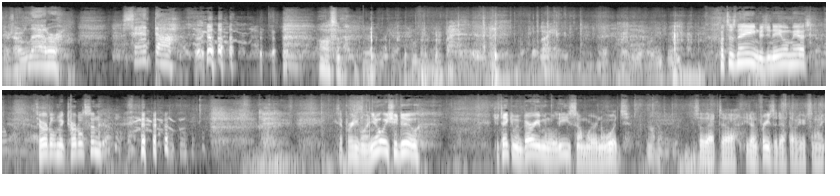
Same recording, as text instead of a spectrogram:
There's our ladder. Santa. Awesome. What's his name? Did you name him yet? Turtle McTurtleson? He's a pretty one. You know what we should do? Should take him and bury him in the leaves somewhere in the woods. So that uh, he doesn't freeze to death out here tonight.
